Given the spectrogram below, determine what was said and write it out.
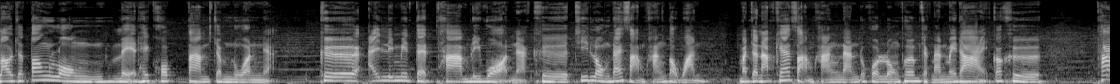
เราจะต้องลงเลดให้ครบตามจำนวนเนี่ยคือไอ้ limited time reward เนี่ยคือที่ลงได้ 3 ครั้งต่อวัน มันจะนับแค่ 3 ครั้งนั้น ทุกคนลงเพิ่มจากนั้นไม่ได้ก็คือ ถ้า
